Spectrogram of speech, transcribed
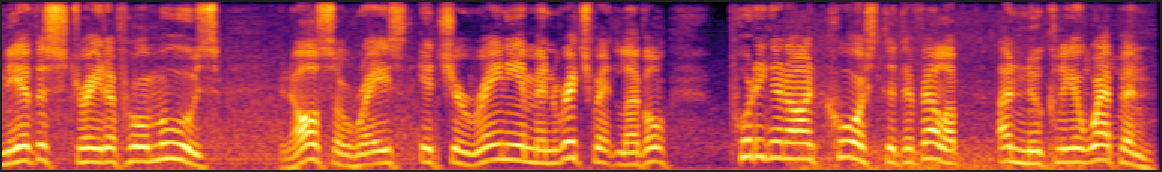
near the Strait of Hormuz and also raised its uranium enrichment level, putting it on course to develop a nuclear weapon.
